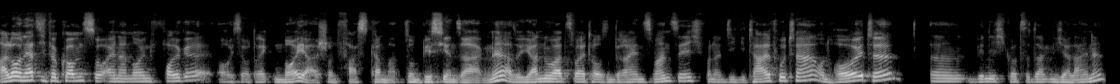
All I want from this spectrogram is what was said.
Hallo und herzlich willkommen zu einer neuen Folge. Oh, ist ja auch direkt ein Neujahr schon fast, kann man so ein bisschen sagen. Ne? Also Januar 2023 von der Digitalfutter. Und heute äh, bin ich Gott sei Dank nicht alleine.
